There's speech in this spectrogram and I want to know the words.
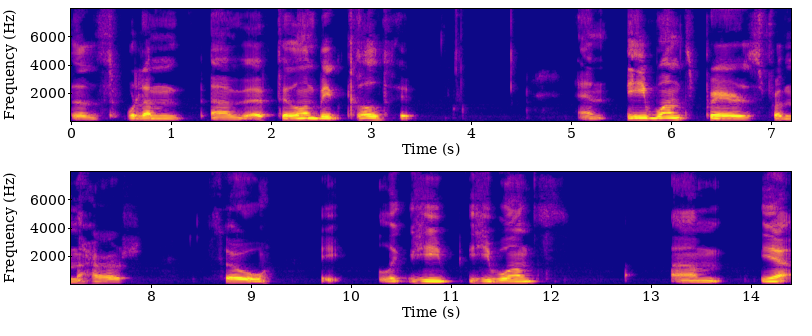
that's what I'm uh, feeling being called to. And he wants prayers from the heart. So he, like he he wants um yeah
